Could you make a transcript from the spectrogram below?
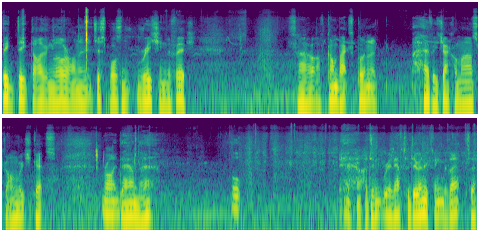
big deep diving lure on and it just wasn't reaching the fish. So I've gone back to putting a heavy Jackall Mask on which gets right down there. Oh, yeah, I didn't really have to do anything with that to.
